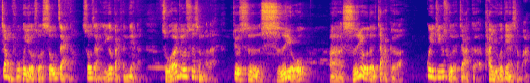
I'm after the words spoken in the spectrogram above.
降幅会有所收窄呢？收窄了一个百分点呢？主要就是什么呢？就是石油啊、石油的价格，贵金属的价格，它有点什么？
